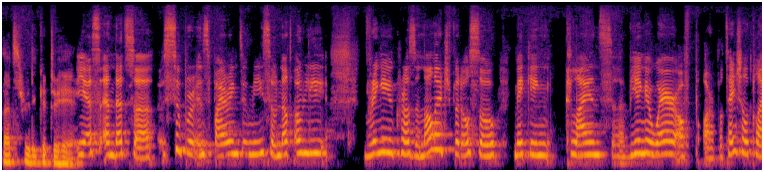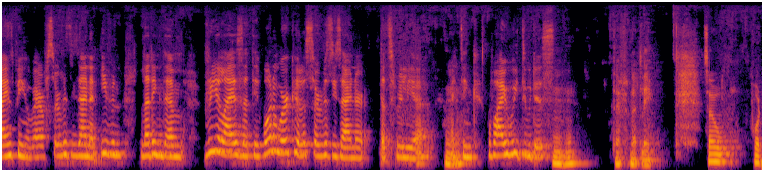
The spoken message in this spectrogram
that's really good to hear. Yes, and that's uh, super inspiring to me. So not only bringing across the knowledge, but also making clients uh, being aware of our potential clients being aware of service design and even letting them realize that they want to work with a service designer. That's really, uh, mm-hmm. I think, why we do this. Mm-hmm. Definitely. So what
